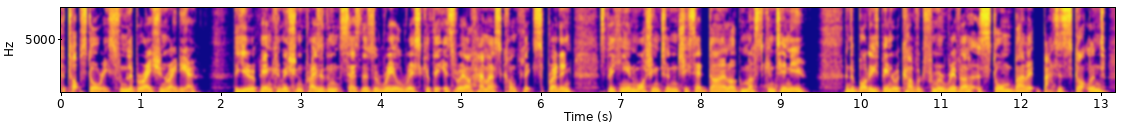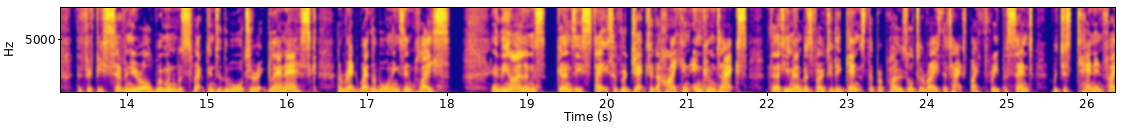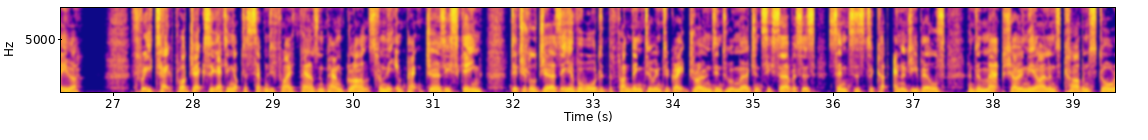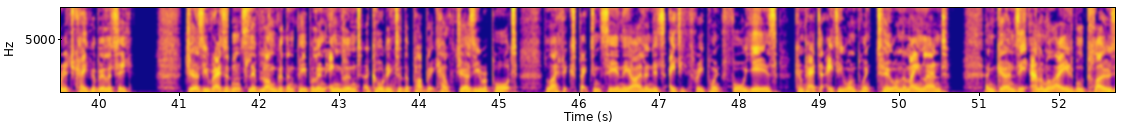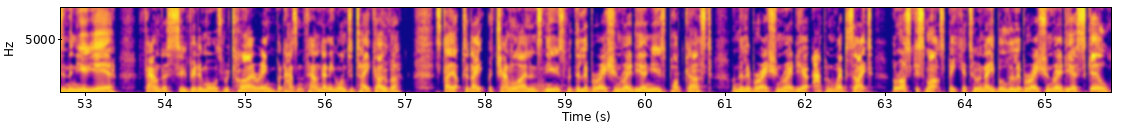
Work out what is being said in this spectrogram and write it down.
The top stories from Liberation Radio. The European Commission president says there's a real risk of the Israel Hamas conflict spreading. Speaking in Washington, she said dialogue must continue. And a body's been recovered from a river as Storm Babet batters Scotland. The 57 year old woman was swept into the water at Glen Esk. A red weather warning's in place. In the islands, Guernsey states have rejected a hike in income tax. 30 members voted against the proposal to raise the tax by 3%, with just 10 in favour. Three tech projects are getting up to £75,000 grants from the Impact Jersey scheme. Digital Jersey have awarded the funding to integrate drones into emergency services, sensors to cut energy bills, and a map showing the island's carbon storage capability. Jersey residents live longer than people in England, according to the Public Health Jersey report. Life expectancy in the island is 83.4 years, compared to 81.2 on the mainland. And Guernsey Animal Aid will close in the new year. Founder Sue Vidamour's retiring, but hasn't found anyone to take over. Stay up to date with Channel Islands news with the Liberation Radio News podcast on the Liberation Radio app and website, or ask your smart speaker to enable the Liberation Radio skill.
